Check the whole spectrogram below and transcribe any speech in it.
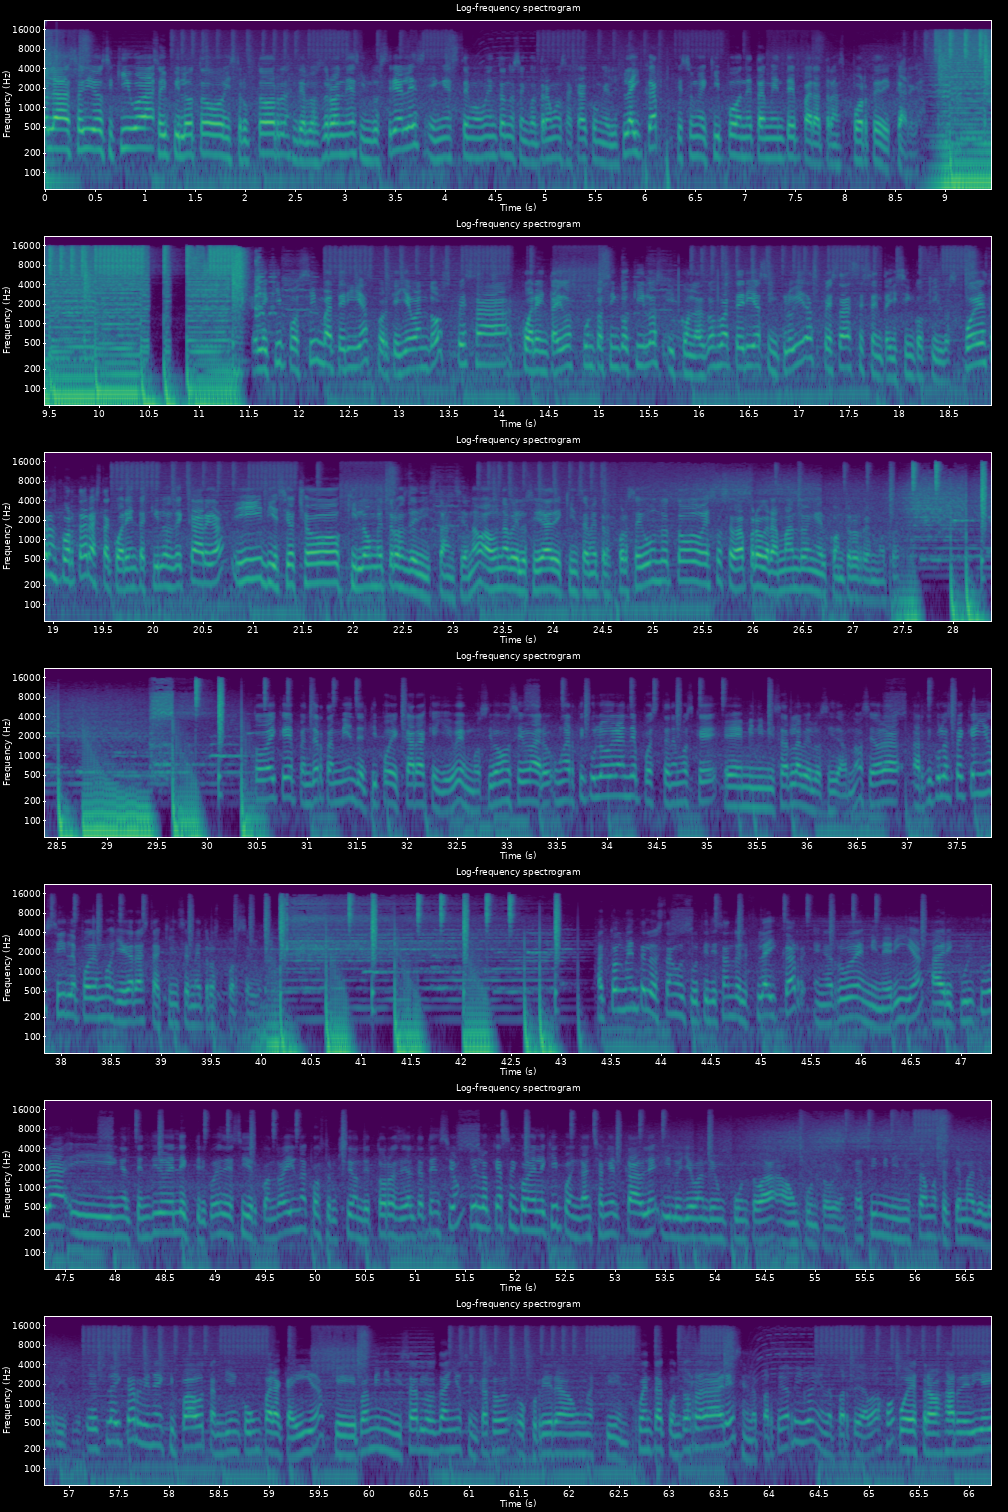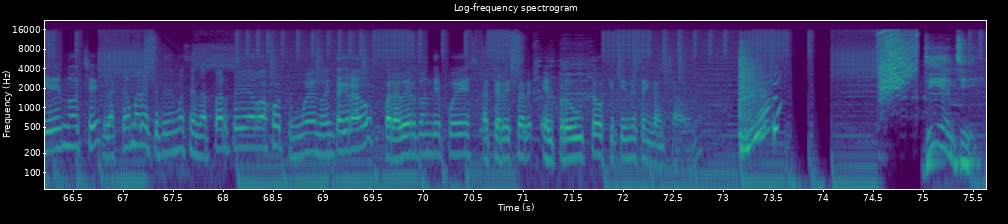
Hola, soy Diego Sikiwa, soy piloto instructor de los drones industriales. En este momento nos encontramos acá con el Flycar, que es un equipo netamente para transporte de carga. El equipo sin baterías, porque llevan dos, pesa 42.5 kilos y con las dos baterías incluidas pesa 65 kilos. Puedes transportar hasta 40 kilos de carga y 18 kilómetros de distancia, ¿no? a una velocidad de 15 metros por segundo. Todo eso se va programando en el control remoto todo hay que depender también del tipo de carga que llevemos. Si vamos a llevar un artículo grande, pues tenemos que eh, minimizar la velocidad, ¿no? Si ahora artículos pequeños, sí le podemos llegar hasta 15 metros por segundo. Actualmente lo están utilizando el Flycar en el rubro de minería, agricultura y en el tendido eléctrico, es decir, cuando hay una construcción de torres de alta tensión, ¿qué es lo que hacen con el equipo? Enganchan el cable y lo llevan de un punto A a un punto B. Así minimizamos el tema de los riesgos. El Flycar viene equipado también con un paracaídas que va a minimizar los daños en caso ocurriera un accidente. Cuenta con dos radares en la parte de arriba y en la parte de abajo. Puedes trabajar de día y de noche. La cámara que tenemos en la parte de abajo te mueve 90 grados para ver dónde puedes aterrizar el producto que tienes enganchado. DNT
